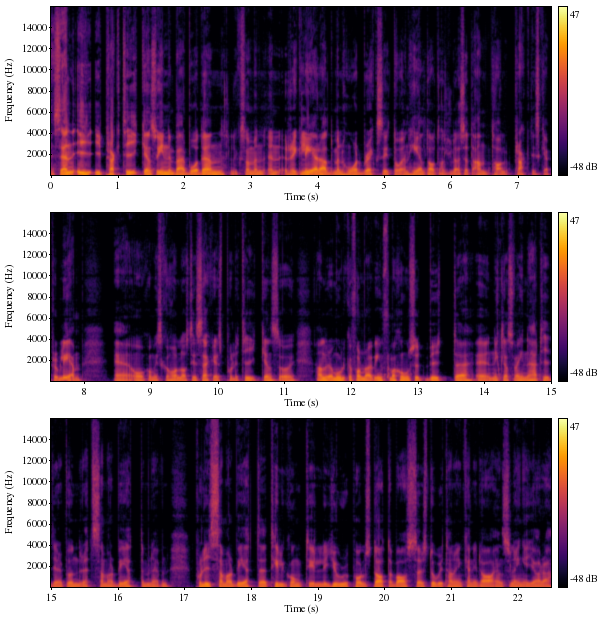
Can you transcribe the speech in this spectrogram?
Sen i, i praktiken så innebär både en, liksom en, en reglerad men hård Brexit och en helt avtalslös ett antal praktiska problem. Eh, och om vi ska hålla oss till säkerhetspolitiken så handlar det om olika former av informationsutbyte. Eh, Niklas var inne här tidigare på underrättelsesamarbete men även polissamarbete, tillgång till Europols databaser. Storbritannien kan idag än så länge göra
